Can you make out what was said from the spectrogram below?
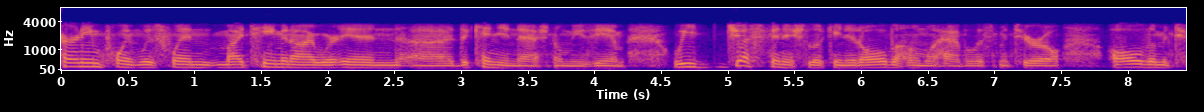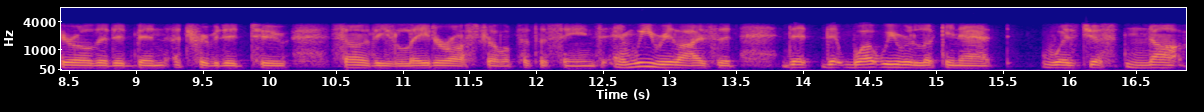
turning point was when my team and I were in uh, the Kenyan National Museum. We just finished looking at all the Homo habilis material, all the material that had been attributed to some of these later Australopithecines, and we realized that that that what we were looking at was just not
